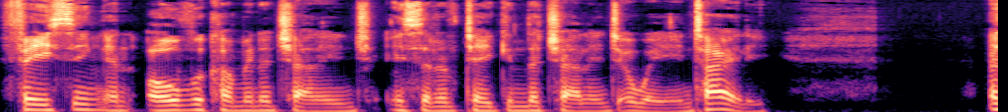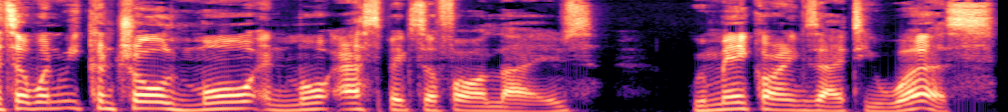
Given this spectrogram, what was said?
facing and overcoming a challenge instead of taking the challenge away entirely. And so when we control more and more aspects of our lives, we make our anxiety worse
